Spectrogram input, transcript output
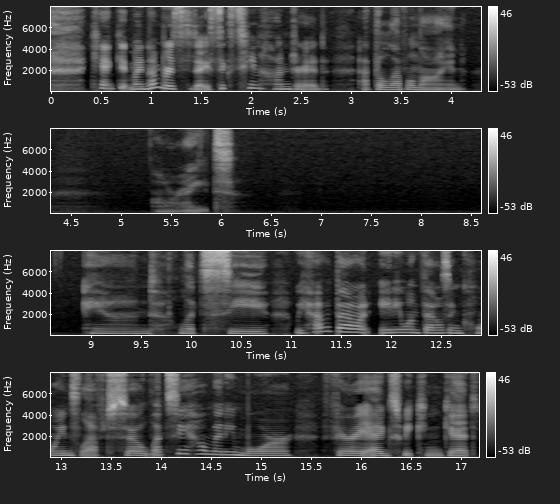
Can't get my numbers today. 1600 at the level 9. All right. And let's see, we have about 81,000 coins left. So let's see how many more fairy eggs we can get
